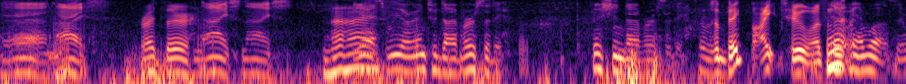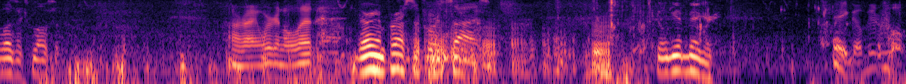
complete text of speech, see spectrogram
Yeah, nice. Right there. Nice, nice. Nice. Yes, we are into diversity. Fishing diversity. It was a big bite too, wasn't It, it? it was. It was explosive. All right, we're gonna let. Very impressive for its size. Hmm. Go get bigger. There you go, beautiful.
